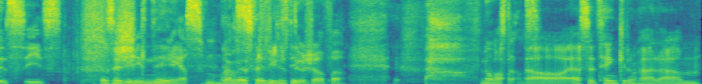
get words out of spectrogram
precis. Alltså, Kinesmask Ja, men så finns riktigt- det att köpa. Någonstans. Ja, alltså jag tänker de här um,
